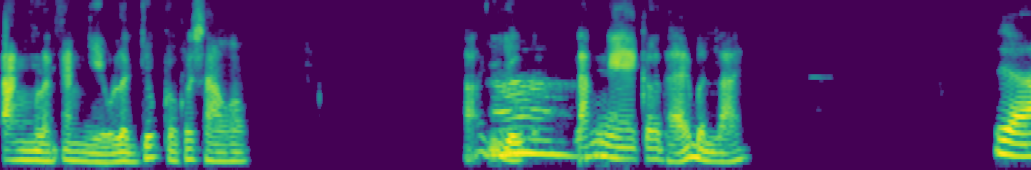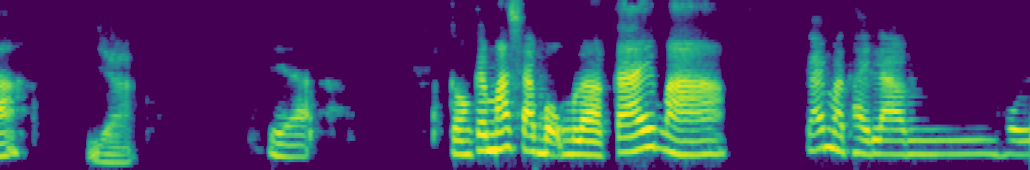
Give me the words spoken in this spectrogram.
tăng lên ăn nhiều lên chút coi có sao không đó, ví dụ à, lắng dạ. nghe cơ thể mình lại. Dạ. Dạ. Dạ. Còn cái massage bụng là cái mà cái mà thầy làm hồi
